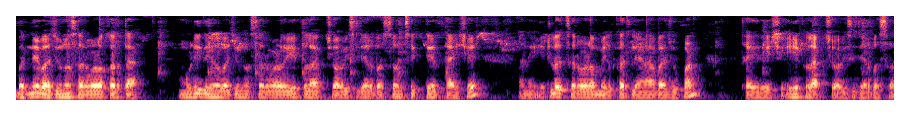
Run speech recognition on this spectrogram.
બંને બાજુનો સરવાળો કરતાં મૂડી દેવા બાજુનો સરવાળો એક લાખ ચોવીસ હજાર બસો સિત્તેર થાય છે. અને એટલો જ સરવાળો મિલકત લેણા બાજુ પણ થઈ રહી છે, એક લાખ ચોવીસ હજાર બસો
